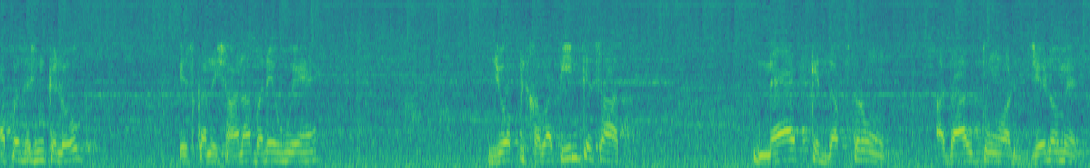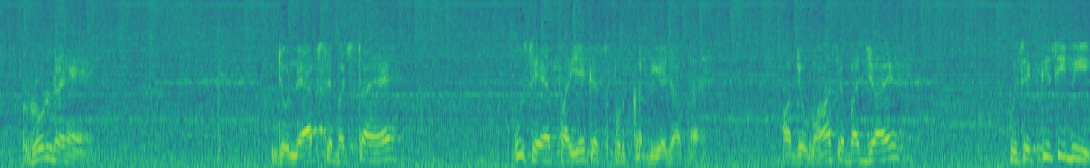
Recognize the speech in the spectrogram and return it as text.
ऑपोजिशन के लोग इसका निशाना बने हुए हैं। जो अपनी खातन के साथ नैब के दफ्तरों, अदालतों और जेलों में रुल रहे हैं, जो नैब से बचता है, उसे एफआईए के सपुर्द कर दिया जाता है। और जो वहाँ से बच जाए, उसे किसी भी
